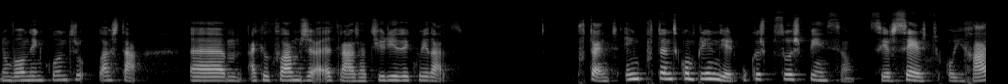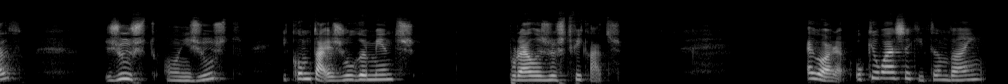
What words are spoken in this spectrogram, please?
não vão de encontro, lá está, um, àquilo que falámos atrás, à teoria da equidade. Portanto, é importante compreender o que as pessoas pensam ser certo ou errado, justo ou injusto, e como tais julgamentos por elas justificados. Agora, o que eu acho aqui também,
